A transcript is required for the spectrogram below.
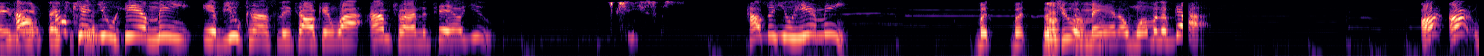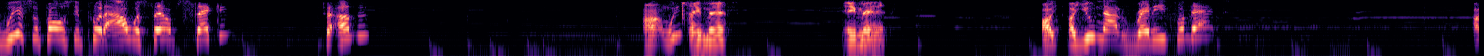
Amen. how, Thank how you. can you hear me if you constantly talking while I'm trying to tell you? Jesus. How do you hear me? But but but you're a Mhm. man or woman of God. Aren't aren't we supposed to put ourselves second to others? Aren't we? Amen. Amen. Are are you not ready for that? Uh,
